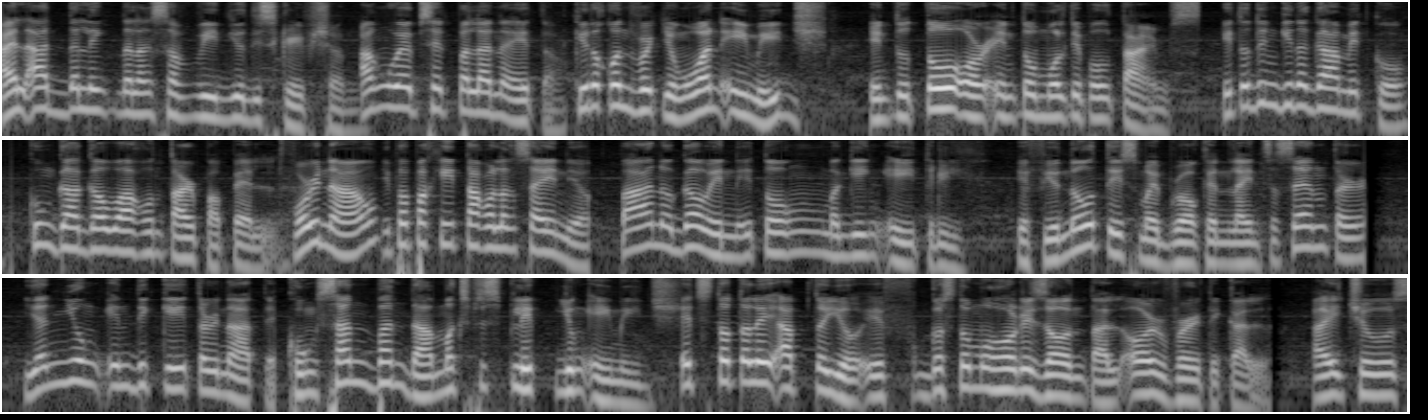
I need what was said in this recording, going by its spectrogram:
I'll add the link na lang sa video description. Ang website pala na ito, kino-convert yung one image into two or into multiple times. Ito din ginagamit ko kung gagawa akong tar papel. For now, ipapakita ko lang sa inyo paano gawin itong maging A3. If you notice my broken line sa center, yan yung indicator natin kung saan banda mag-split yung image. It's totally up to you if gusto mo horizontal or vertical. I choose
